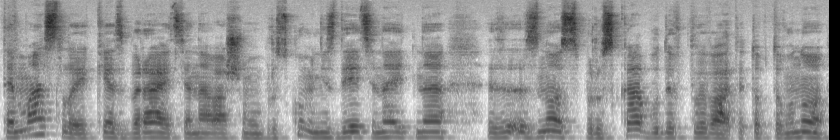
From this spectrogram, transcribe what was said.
те масло, яке збирається на вашому бруску, мені здається, навіть на знос бруска буде впливати. Тобто воно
